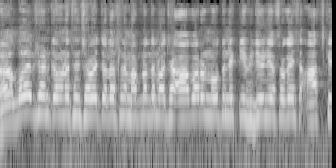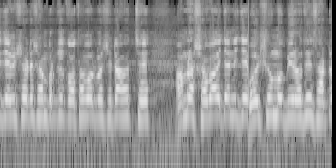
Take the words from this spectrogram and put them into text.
হ্যালো এভরিওয়ান, কেমন আছেন সবাই? চলে আসলাম আপনাদের মাঝে আবারও নতুন একটি ভিডিও নিয়ে। আসো গাইস আজকে যে বিষয়টা সম্পর্কে কথা বলব সেটা হচ্ছে, আমরা সবাই জানি যে বৈষম্য বিরোধী ছাত্র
